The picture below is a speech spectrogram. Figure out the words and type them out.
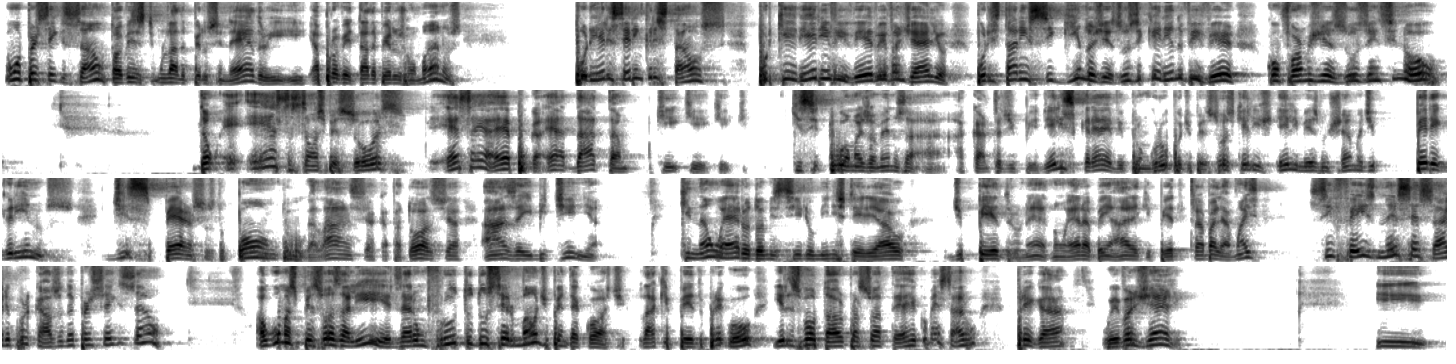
É uma perseguição, talvez estimulada pelo Sinédrio e, aproveitada pelos romanos, por eles serem cristãos, por quererem viver o Evangelho, por estarem seguindo a Jesus e querendo viver conforme Jesus ensinou. Então, é, essas são as pessoas, essa é a época, é a data que, que, que, que situa mais ou menos a, a, carta de Pedro. Ele escreve para um grupo de pessoas que ele, ele mesmo chama de peregrinos dispersos do Ponto, Galácia, Capadócia, Ásia e Bitínia, que não era o domicílio ministerial de Pedro, né? não era bem a área que Pedro trabalhava, mas se fez necessário por causa da perseguição. Algumas pessoas ali, eles eram fruto do sermão de Pentecoste, lá que Pedro pregou, e eles voltaram para sua terra e começaram a pregar o evangelho. E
